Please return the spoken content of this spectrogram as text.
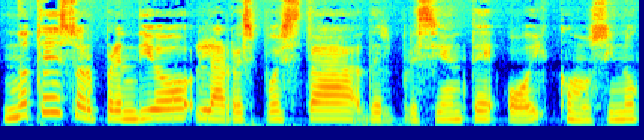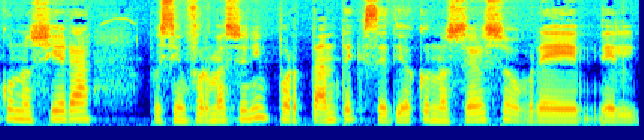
¿No te sorprendió la respuesta del presidente hoy como si no conociera pues información importante que se dio a conocer sobre el,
